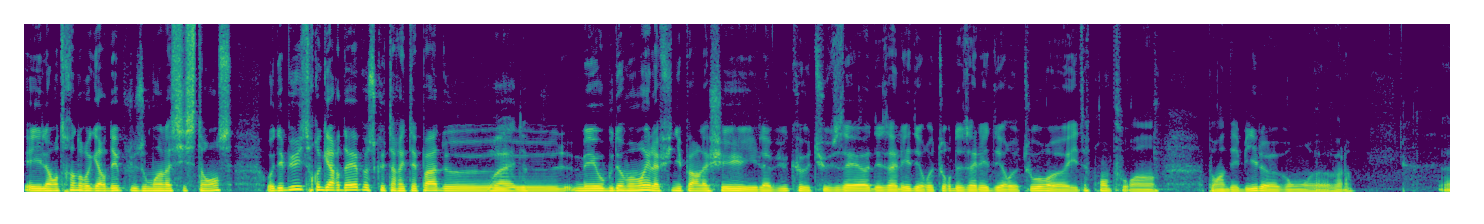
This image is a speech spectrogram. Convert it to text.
et il est en train de regarder plus ou moins l'assistance. Au début, il te regardait parce que t'arrêtais pas de... Ouais, Mais au bout d'un moment, il a fini par lâcher, il a vu que tu faisais euh, des allées, des retours, des allées, des retours, euh, il te prend pour un, pour un débile, euh, bon, euh, voilà. Euh,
